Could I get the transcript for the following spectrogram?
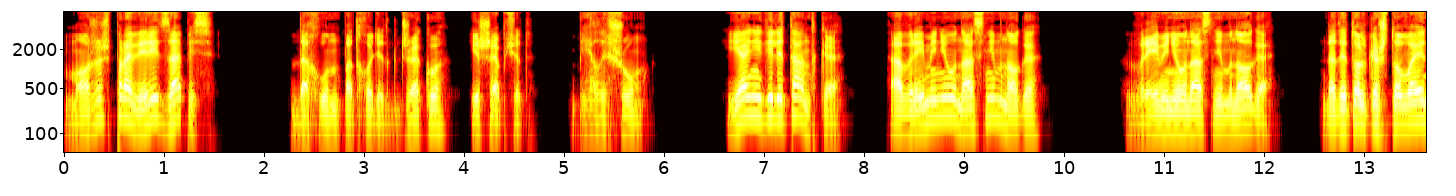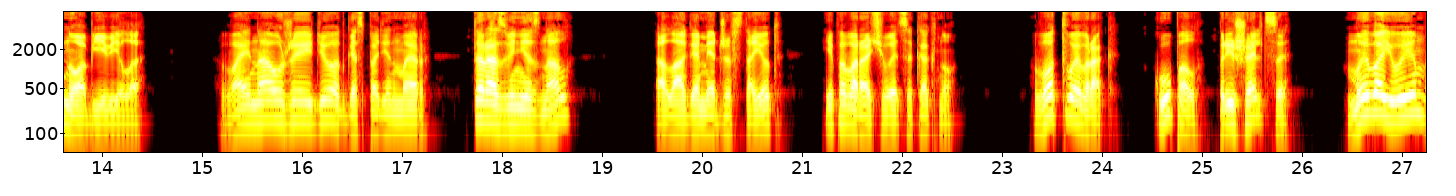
«Можешь проверить запись». Дахун подходит к Джеку и шепчет. «Белый шум». Я не дилетантка, а времени у нас немного». «Времени у нас немного? Да ты только что войну объявила». «Война уже идет, господин мэр. Ты разве не знал?» Аллага Меджи встает и поворачивается к окну. «Вот твой враг. Купол, пришельцы. Мы воюем,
